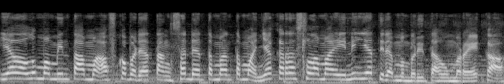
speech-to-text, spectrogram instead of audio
Ia lalu meminta maaf kepada Tangsan dan teman-temannya karena selama ini ia tidak memberitahu mereka.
